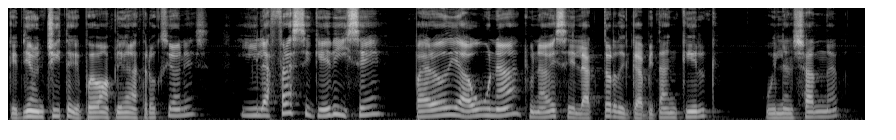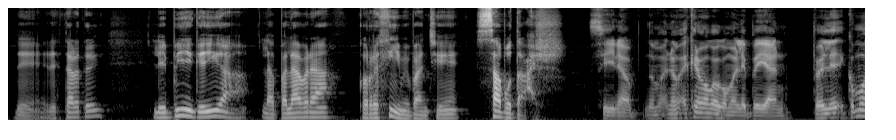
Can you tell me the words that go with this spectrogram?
que tiene un chiste que después vamos a explicar en las traducciones. Y la frase que dice parodia una que una vez el actor del Capitán Kirk, William Shatner, de, de Star Trek, le pide que diga la palabra, corregime, Panchi, eh, sabotage. Sí, no, no, no, es que no me acuerdo cómo le pedían. Pero le- ¿cómo,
